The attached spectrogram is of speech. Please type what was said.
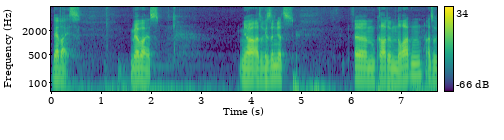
wer weiß. Wer weiß. Ja, also wir sind jetzt ähm, gerade im Norden, also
